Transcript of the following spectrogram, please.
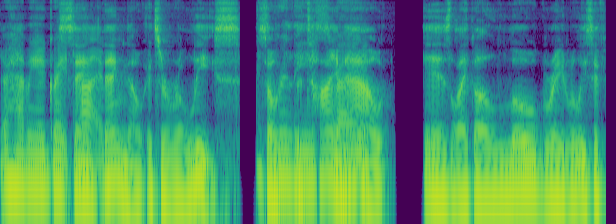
they're having a great Same time. thing though. It's a release. It's so a release, the timeout is like a low grade release. If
